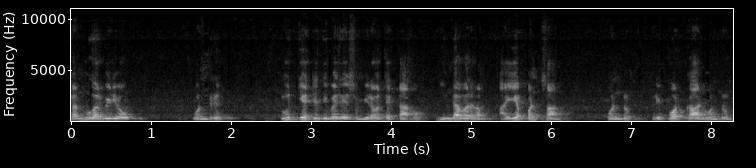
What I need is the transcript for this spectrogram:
சண்முகர் வீடியோ ஒன்று நூற்றி எட்டு திவதேசம் இருபத்தெட்டாகவும் இந்த வருடம் ஐயப்பன் சாங் ஒன்றும் ரிப்போர்ட் கார்டு ஒன்றும்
